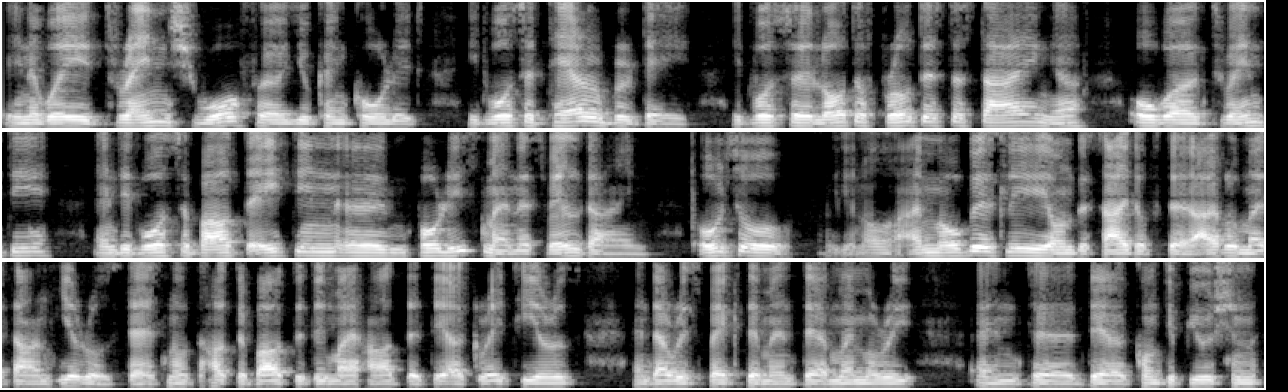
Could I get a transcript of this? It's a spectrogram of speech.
in a way, trench warfare, you can call it. It was a terrible day. It was a lot of protesters dying, yeah, over 20, and it was about 18 um, policemen as well dying. Also, you know, I'm obviously on the side of the Euromaidan heroes. There's no doubt about it in my heart that they are great heroes and I respect them and their memory and uh, their contribution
